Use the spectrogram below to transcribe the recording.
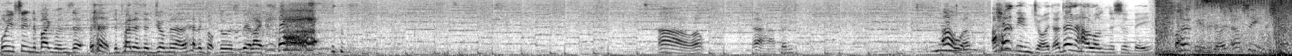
all you see in the background is that the Predator jumping out of the helicopter was be like, "Ah!" oh well, that happened. Oh well, I hope you enjoyed. I don't know how long this will be, but I hope you enjoyed. and I'll see you next time.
